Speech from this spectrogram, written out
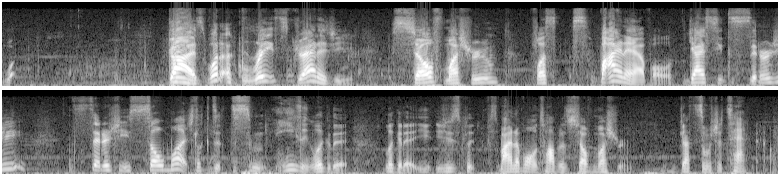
What? Guys, what a great strategy! Self Mushroom plus Pineapple. You guys see the synergy? The synergy so much. Look at it. This is amazing. Look at it. Look at it. You, you just put Pineapple on top of the Self Mushroom. You got so much attack now.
